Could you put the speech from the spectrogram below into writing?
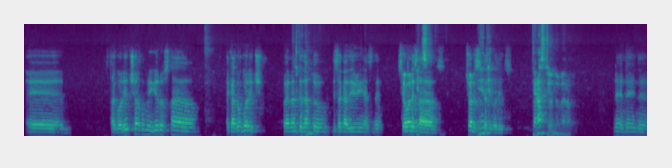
Ε, στα κορίτσια έχουμε γύρω στα 100 κορίτσια. Το ένας τέταρτο της Ακαδημίας, ναι. Σε όλες τις κατηγορίες. Τεράστιο νούμερο. Ναι, ναι, ναι.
